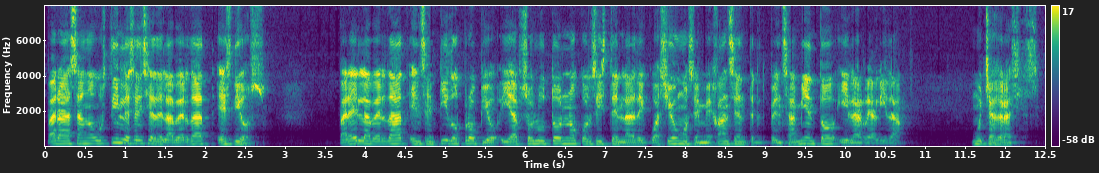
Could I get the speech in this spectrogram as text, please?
Para San Agustín la esencia de la verdad es Dios. Para él la verdad en sentido propio y absoluto no consiste en la adecuación o semejanza entre el pensamiento y la realidad. Muchas gracias.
